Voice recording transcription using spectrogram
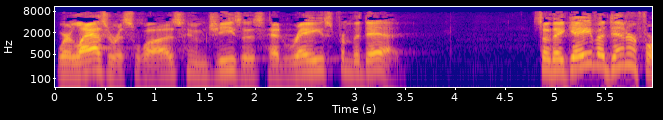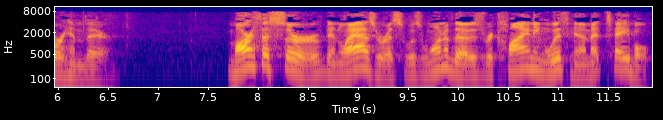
where Lazarus was, whom Jesus had raised from the dead. So they gave a dinner for him there. Martha served, and Lazarus was one of those reclining with him at table.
